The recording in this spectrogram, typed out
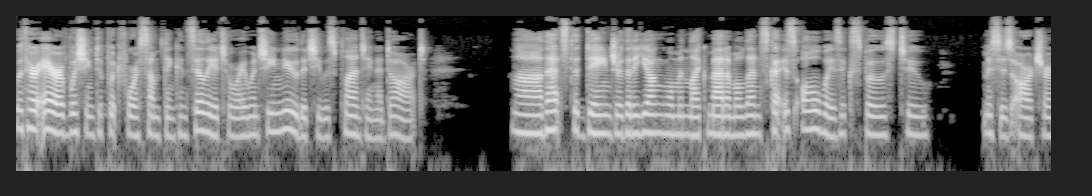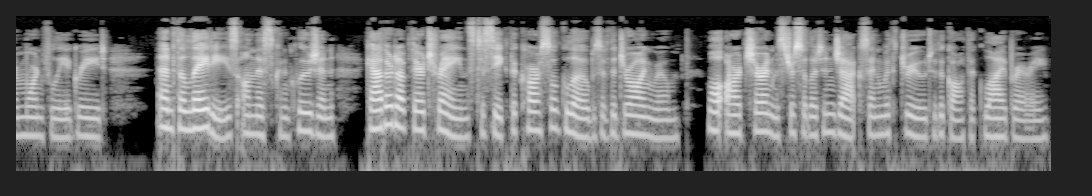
with her air of wishing to put forth something conciliatory when she knew that she was planting a dart. "Ah, that's the danger that a young woman like Madame Olenska is always exposed to," Mrs. Archer mournfully agreed; and the ladies, on this conclusion, gathered up their trains to seek the Carcel globes of the drawing room, while Archer and Mr. Sillerton Jackson withdrew to the Gothic library.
